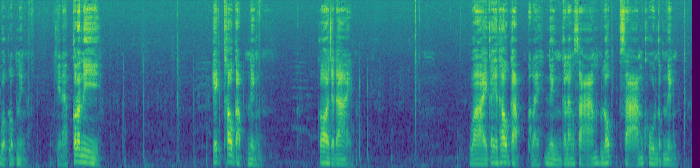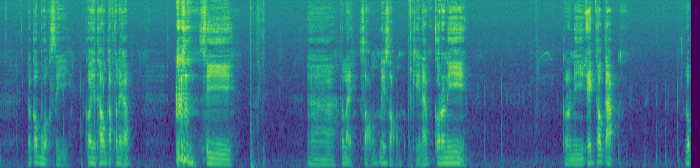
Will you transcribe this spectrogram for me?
บวกลบ1โอเคนะครับกรณี x เท่ากับ1ก็จะได้ y ก็จะเท่ากับอะไร1กำลัง3ลบ3คูณกับ1แล้วก็บวก4ก็จะเท่ากับเท่าไหร่ครับ4อ่ เท่าไหร่ 2 ได้ 2 โอเคนะครับ กรณี กรณี x เท่ากับลบ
